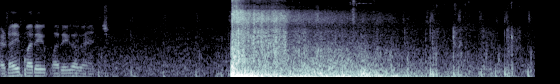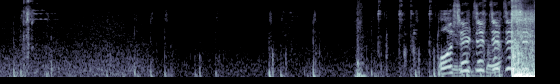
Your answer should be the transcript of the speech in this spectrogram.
मैडा ही मरे मरेगा बेंच ओ शिट शिट शिट शिट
